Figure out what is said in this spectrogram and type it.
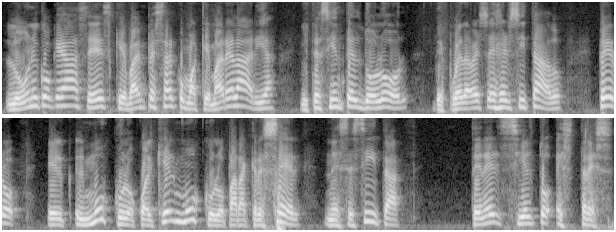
lo único que hace es que va a empezar como a quemar el área y usted siente el dolor después de haberse ejercitado, pero el, el músculo, cualquier músculo para crecer necesita tener cierto estrés,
